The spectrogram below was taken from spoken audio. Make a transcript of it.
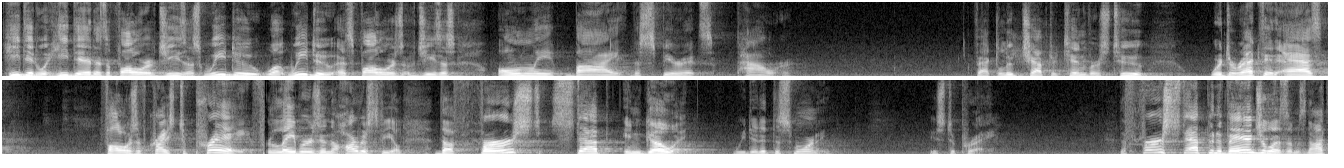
He did what he did as a follower of Jesus. We do what we do as followers of Jesus only by the Spirit's power. In fact, Luke chapter 10, verse 2, we're directed as followers of Christ to pray for laborers in the harvest field. The first step in going, we did it this morning, is to pray. The first step in evangelism is not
